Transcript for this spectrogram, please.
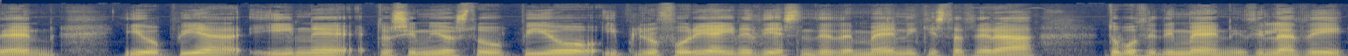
2,0, η οποία είναι το σημείο στο οποίο η πληροφορία είναι διασυνδεδεμένη και σταθερά τοποθετημένη. Δηλαδή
